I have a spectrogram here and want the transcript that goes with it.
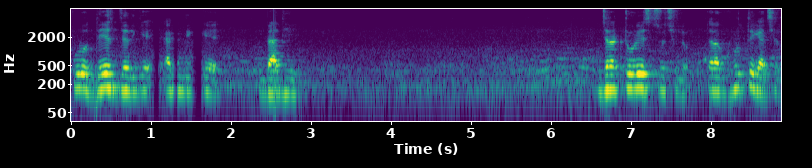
পুরো দেশ যেদিকে একদিকে ব্যাধি যারা টুরিস্ট ছিল, যারা ঘুরতে গেছিল,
